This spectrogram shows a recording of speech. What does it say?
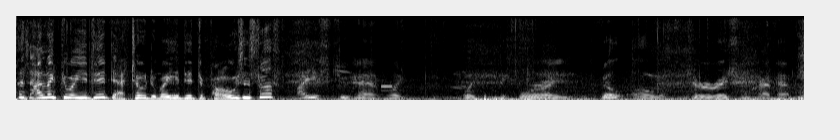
That's, I like the way you did that too. The way you did the pose and stuff. I used to have like, like before I felt all this deterioration crap happening.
